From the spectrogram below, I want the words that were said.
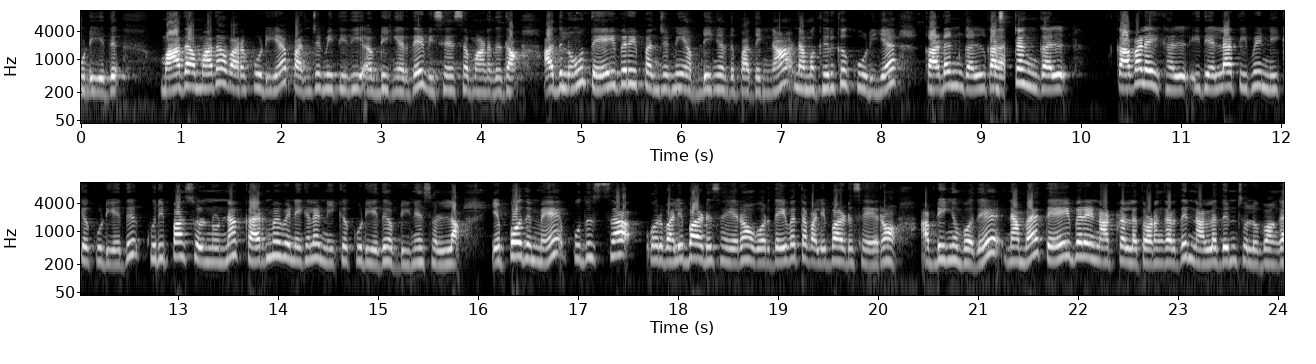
முடியுது. மாதா மாதம் வரக்கூடிய பஞ்சமி திதி அப்படிங்கிறதே விசேஷமானது தான் அதிலும் தேய்பிரை பஞ்சமி அப்படிங்கிறது பார்த்திங்கன்னா நமக்கு இருக்கக்கூடிய கடன்கள் கஷ்டங்கள் கவலைகள் இது எல்லாத்தையுமே நீக்கக்கூடியது. குறிப்பாக சொல்லணுன்னா கர்ம வினைகளை நீக்கக்கூடியது அப்படின்னே சொல்லலாம். எப்போதுமே புதுசாக ஒரு வழிபாடு செய்கிறோம் ஒரு தெய்வத்தை வழிபாடு செய்கிறோம் அப்படிங்கும்போது நம்ம தேய்பிறை நாட்களில் தொடங்குறது நல்லதுன்னு சொல்லுவாங்க.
